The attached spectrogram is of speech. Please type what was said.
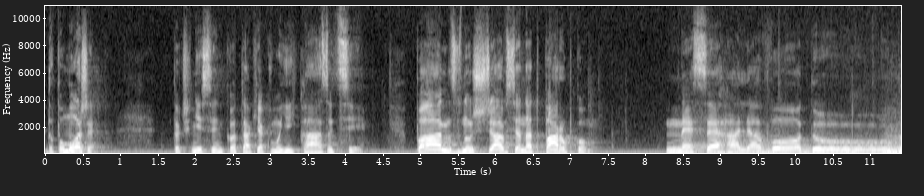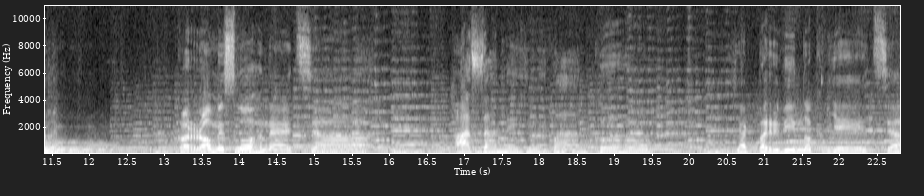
допоможе? Точнісінько, так як в моїй казоці. Пан знущався над парубком. Несе галя воду, коромисло гнеться, а за нею Іванко, як барвінок в'ється,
